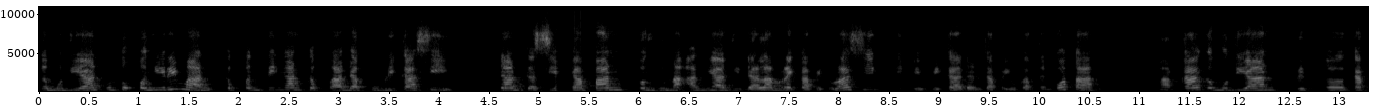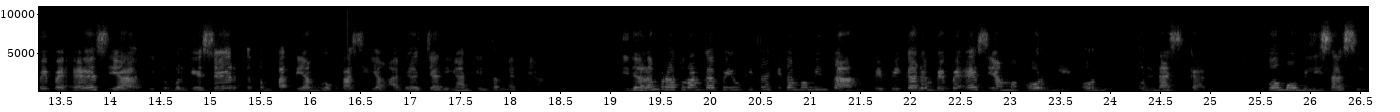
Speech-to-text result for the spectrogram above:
Kemudian untuk pengiriman kepentingan kepada publikasi dan kesiapan penggunaannya di dalam rekapitulasi di PPK dan KPU Kabupaten Kota, maka kemudian eh, KPPS ya itu bergeser ke tempat yang lokasi yang ada jaringan internetnya. Di dalam peraturan KPU kita, kita meminta PPK dan PPS yang mengkoordinasikan, memobilisasi,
